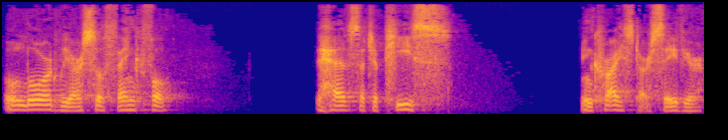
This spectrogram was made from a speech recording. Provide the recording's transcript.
O oh Lord, we are so thankful to have such a peace in Christ our Savior.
